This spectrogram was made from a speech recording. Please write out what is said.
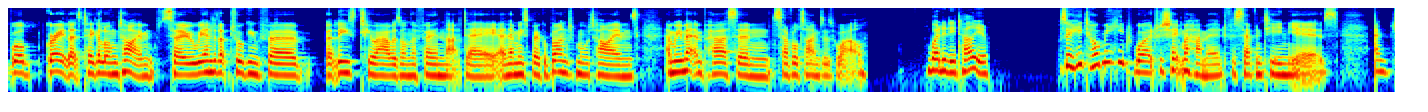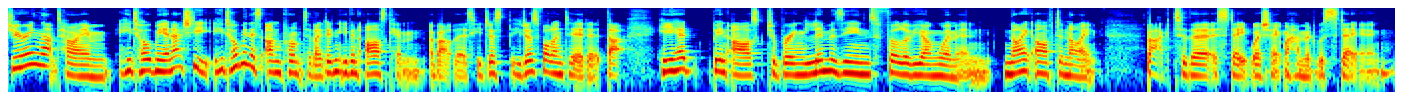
well, great, let's take a long time. So we ended up talking for at least two hours on the phone that day. And then we spoke a bunch more times. And we met in person several times as well. What did he tell you? So he told me he'd worked with Sheikh Mohammed for 17 years. And during that time, he told me, and actually he told me this unprompted. I didn't even ask him about this. He just he just volunteered it that he had been asked to bring limousines full of young women night after night back to the estate where Sheikh Mohammed was staying.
